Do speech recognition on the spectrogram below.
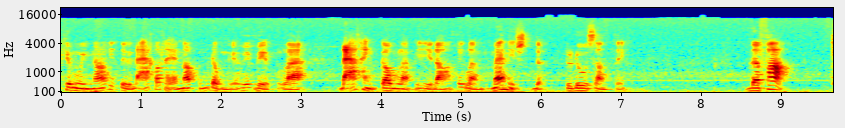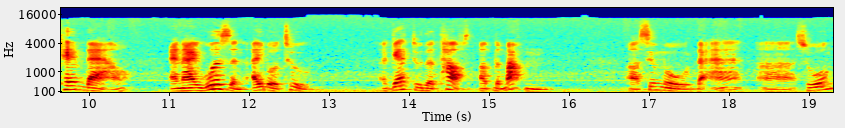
khi mà mình nói cái từ đã có thể nó cũng đồng nghĩa với việc là đã thành công làm cái gì đó tức là managed to do something. The fact came down and I wasn't able to uh, get to the top of the mountain. Uh, sương mù đã uh, xuống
